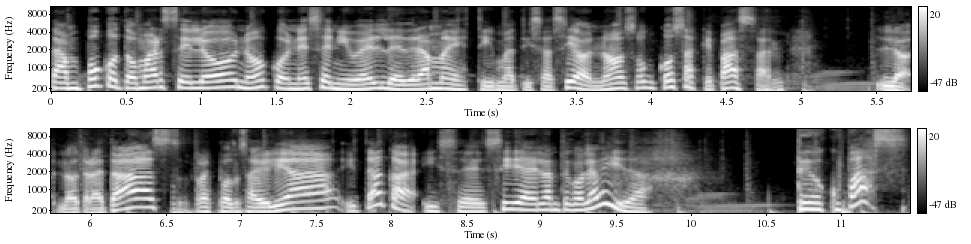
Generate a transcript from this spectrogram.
tampoco tomárselo, ¿no? Con ese nivel de drama y estigmatización, ¿no? Son cosas que pasan. Lo, lo tratás, responsabilidad y taca, y se sigue adelante con la vida. ¿Te ocupás?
